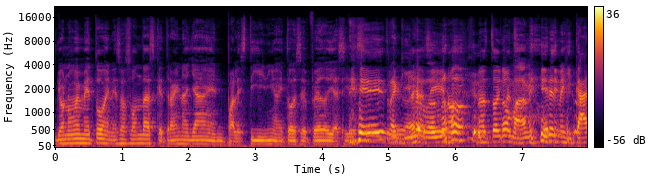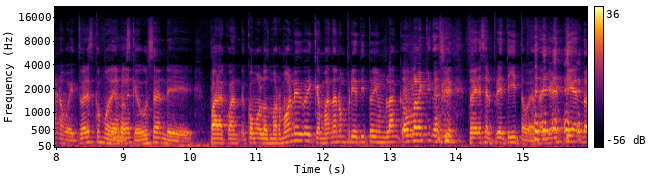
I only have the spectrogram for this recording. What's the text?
Yo no me meto en esas ondas que traen allá en Palestina y todo ese pedo y así. de, sí, Tranquilo, sí, no, no, no estoy no mames. Eres mexicano, güey. Tú eres como de los que usan de para cuando como los mormones, güey, que mandan un prietito y un blanco. Un blanquito, sí. Tú eres el prietito, güey. O sea, yo entiendo,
